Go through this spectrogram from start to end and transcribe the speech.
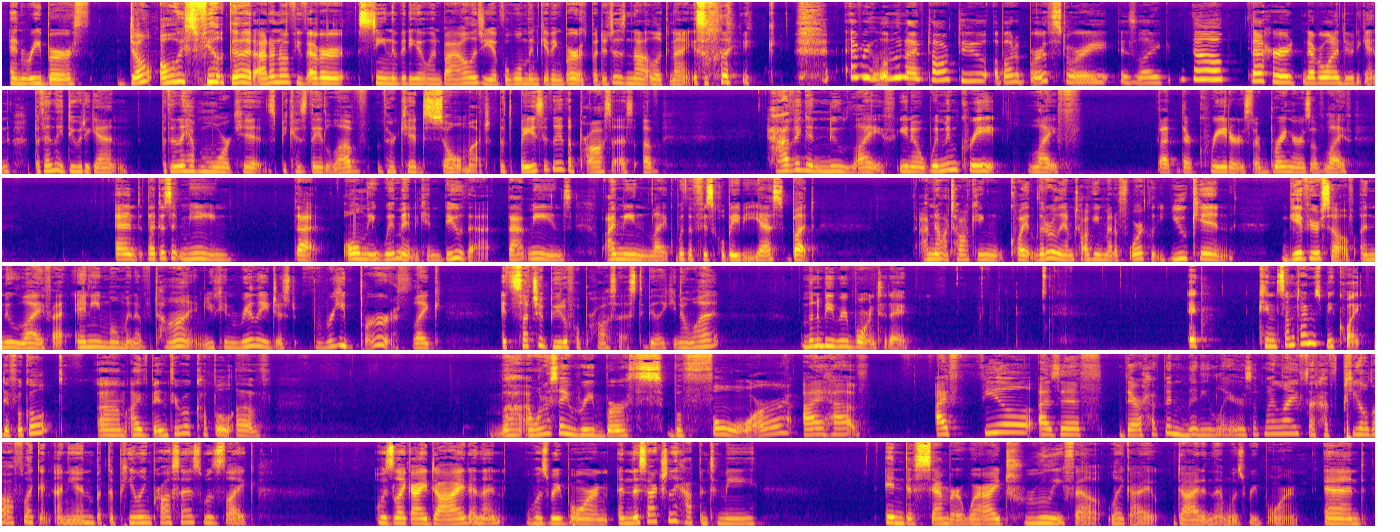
and rebirth don't always feel good. I don't know if you've ever seen the video in biology of a woman giving birth, but it does not look nice. like every woman I've talked to about a birth story is like, "No, that hurt. Never want to do it again." But then they do it again. But but then they have more kids because they love their kids so much. That's basically the process of having a new life. You know, women create life, that they're creators, they're bringers of life. And that doesn't mean that only women can do that. That means, I mean, like with a physical baby, yes, but I'm not talking quite literally, I'm talking metaphorically. You can give yourself a new life at any moment of time. You can really just rebirth. Like, it's such a beautiful process to be like, you know what? I'm going to be reborn today. It can sometimes be quite difficult. Um, I've been through a couple of, uh, I want to say rebirths before. I have, I feel as if there have been many layers of my life that have peeled off like an onion, but the peeling process was like was like I died and then was reborn. And this actually happened to me in December where I truly felt like I died and then was reborn. And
